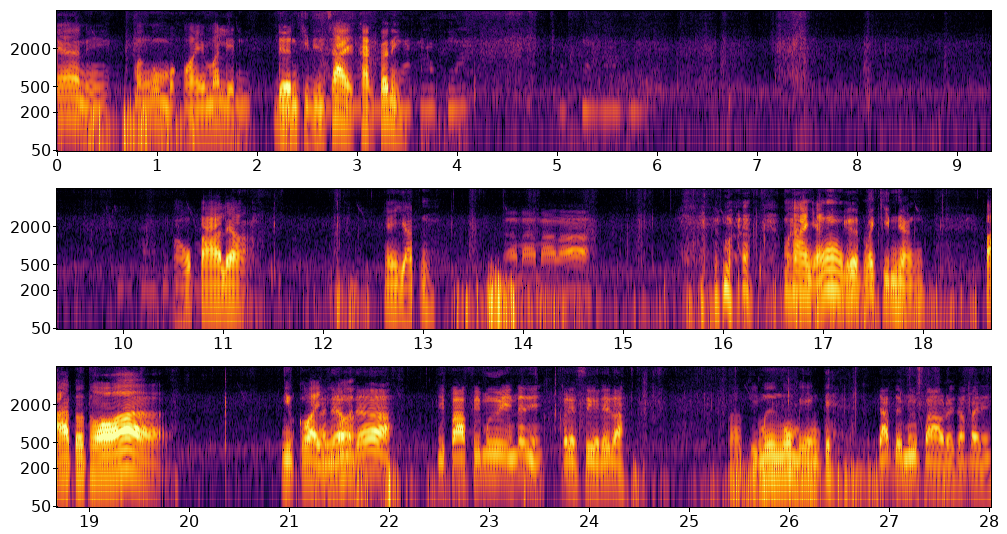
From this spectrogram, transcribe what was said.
ยนี่มางุ่มบักหอยมาเล่นเดินขี่ดินทรายคักตัวนี่เผาปลาแล้วให้ยัดมามามามา มาหยังเกิดมากินหยังปลาตัวทอนิ้วก้อยมานี่เด้อเนาะมาเด้อนี่ปลาฝีมือเองได้อนี่ไม่ได้ซื้อได้ล่ะปลาฝีมืองุ่มเองเต้จับด้วยมือเปล่าเลยครับไปนี่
